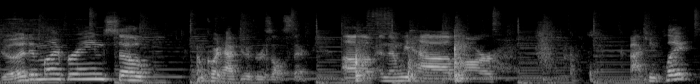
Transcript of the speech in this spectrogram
good in my brain, so I'm quite happy with the results there. Um, and then we have our backing plate.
